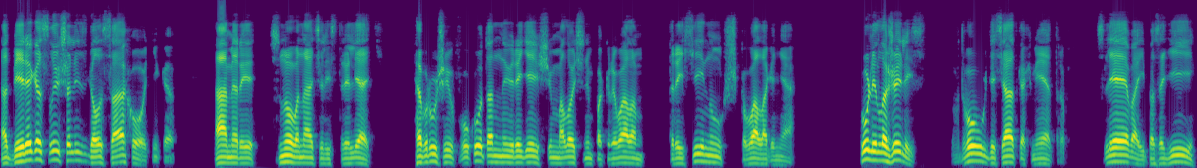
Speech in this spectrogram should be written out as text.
От берега слышались голоса охотников. Амеры снова начали стрелять, обрушив укутанную редеющим молочным покрывалом трясину шквал огня. Пули ложились в двух десятках метров, слева и позади,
